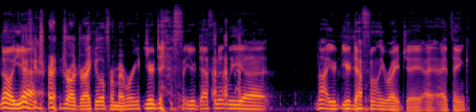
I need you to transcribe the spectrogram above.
No, yeah. If you're trying to draw Dracula from memory, You're def- you're definitely uh, no, you're you're definitely right, Jay. I, I think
